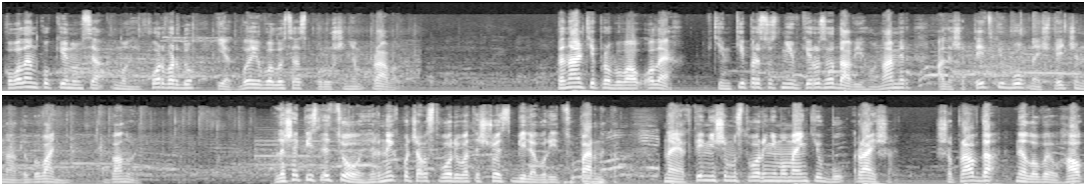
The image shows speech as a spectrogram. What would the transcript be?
Коваленко кинувся в ноги форварду і, як виявилося, з порушенням правил. Пенальті пробував Олег. Втім, кіпер Соснівки розгадав його намір, але Шептицький був найшвидшим на добиванні 2-0. Лише після цього гірник почав створювати щось біля воріт суперника. Найактивнішим у створенні моментів був Райша. Щоправда, не ловив Гав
